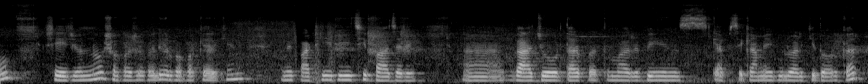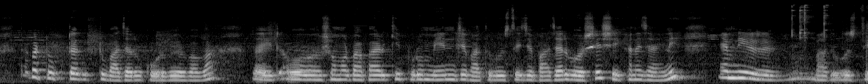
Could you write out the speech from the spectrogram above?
ও। সেই জন্য সকাল সকালই ওর বাবাকে আর কি আমি পাঠিয়ে দিয়েছি বাজারে। গাজর, তারপর তোমার বিনস, ক্যাপসিকাম, এগুলো আর কি দরকার। তারপর টুকটাক একটু বাজারও করবে ওর বাবা। এটা ও সমর বাবা আর কি পুরো মেন যে ভাতুবস্তি যে বাজার বসে, সেখানে যায়নি। এমনি ভাতুবস্তি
